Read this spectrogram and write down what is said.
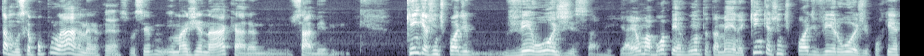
da música popular, né? É. Se você imaginar, cara, sabe, quem que a gente pode ver hoje, sabe? E aí é uma boa pergunta também, né? Quem que a gente pode ver hoje? Porque é,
